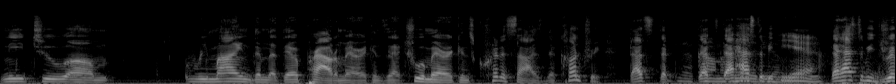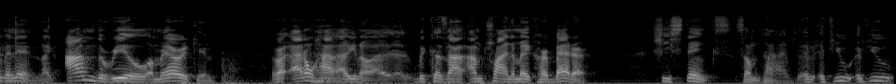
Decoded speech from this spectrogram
need to um, remind them that they're proud Americans and that true Americans criticize their country. That's the that's that has to be accountability of it. Yeah. that has to be driven in. Like I'm the real American. Right? I don't have you know uh, because I, I'm trying to make her better. She stinks sometimes. If, if you if you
